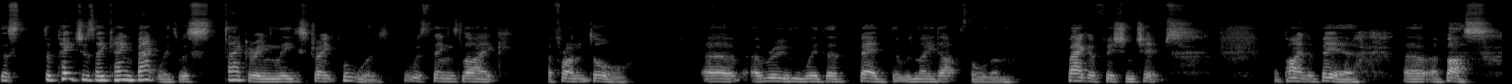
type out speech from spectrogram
the, the pictures they came back with were staggeringly straightforward. It was things like a front door, uh, a room with a bed that was made up for them, bag of fish and chips, a pint of beer, uh, a bus.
